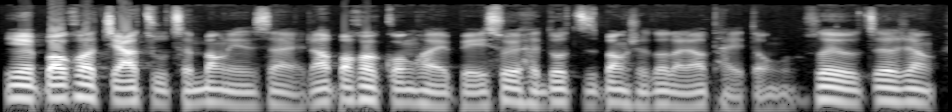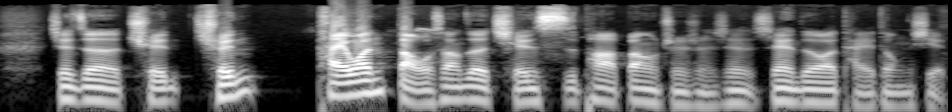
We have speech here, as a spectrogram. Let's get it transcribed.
因为包括甲组城棒联赛，然后包括关怀杯，所以很多职棒球都来到台东，所以我这像现在全全台湾岛上这前十帕棒球选手现在现在都在台东县，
